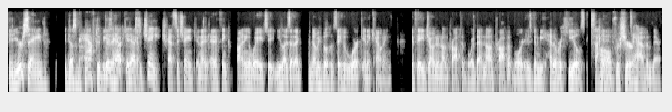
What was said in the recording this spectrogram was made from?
And you're saying it doesn't have to be. It, have, to, it has yeah. to change. It has to change. And I, I, think finding a way to utilize that, like the number of people who say who work in accounting, if they join a nonprofit board, that nonprofit board is going to be head over heels excited oh, for sure. to have them there.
